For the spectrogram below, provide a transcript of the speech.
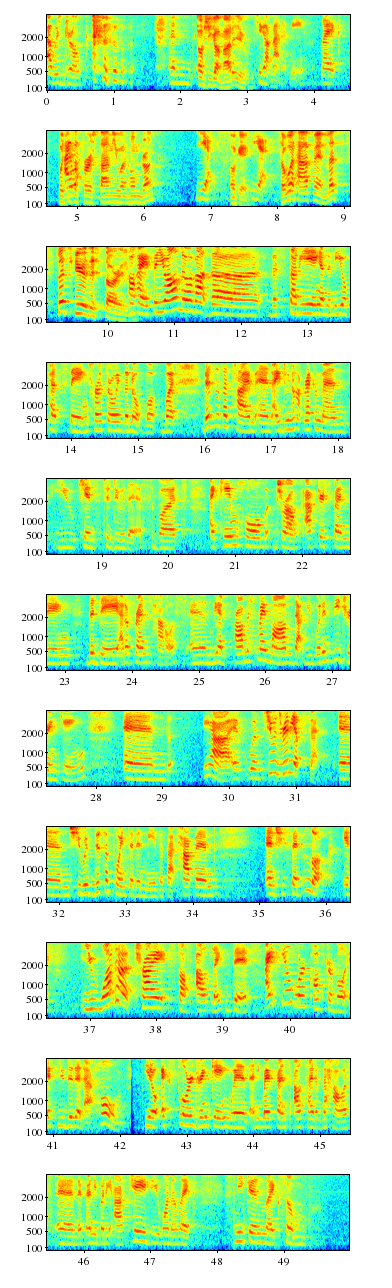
I was drunk. and Oh, she got mad at you. she got mad at me. Like Was I this the wa- first time you went home drunk? Yes. Okay. Yes. So what happened? Let's let's hear this story. Okay, so you all know about the the studying and the Neopets thing, her throwing the notebook, but this was a time and I do not recommend you kids to do this, but I came home drunk after spending the day at a friend's house and we had promised my mom that we wouldn't be drinking and yeah, it was she was really upset and she was disappointed in me that that happened and she said, "Look, if you want to try stuff out like this, I'd feel more comfortable if you did it at home. You know, explore drinking with any of my friends outside of the house. And if anybody asks, hey, do you want to like sneak in like some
